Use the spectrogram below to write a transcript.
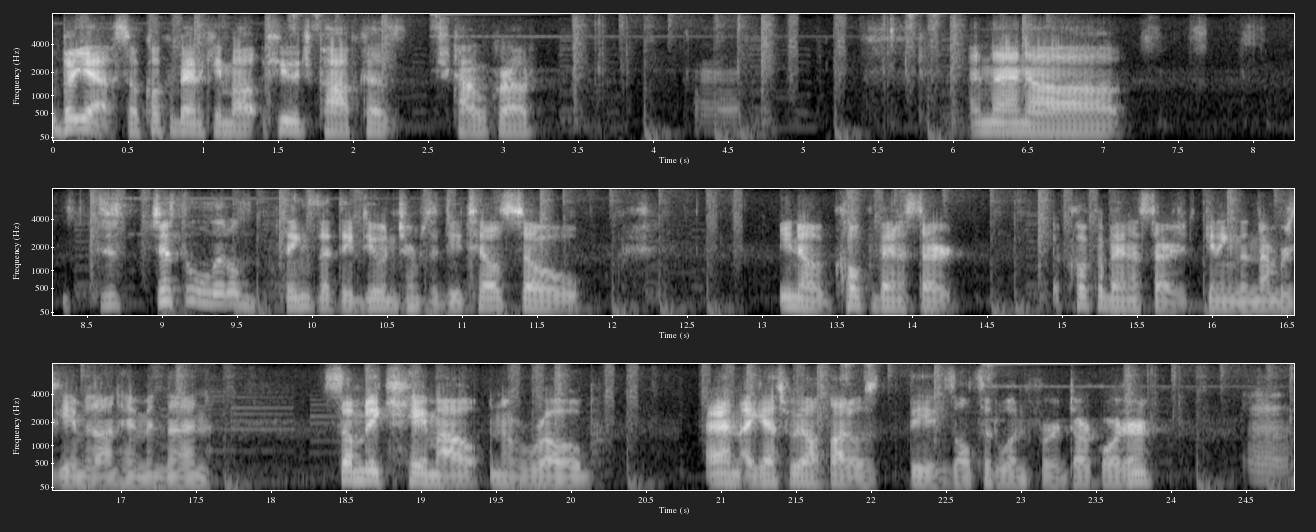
but yeah, so Colt Cabana came out, huge pop cuz Chicago crowd. Mhm. And then uh just just the little things that they do in terms of details. So you know, Colt Cabana start Colt Cabana started getting the numbers games on him and then somebody came out in a robe and I guess we all thought it was the exalted one for Dark Order. Mhm.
